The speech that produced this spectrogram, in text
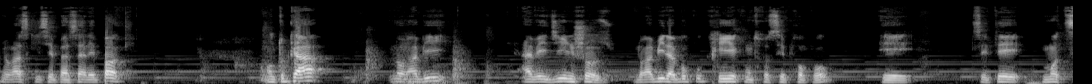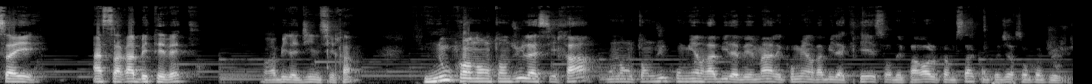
il y aura ce qui s'est passé à l'époque. En tout cas, le rabbi avait dit une chose. Le rabbi a beaucoup crié contre ses propos et c'était Motsae Asara Betevet. Le rabbi a dit une sikha. Nous, quand on a entendu la sikha, on a entendu combien le rabbi avait mal et combien le rabbi a crié sur des paroles comme ça qu'on peut dire sur le peuple juif.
